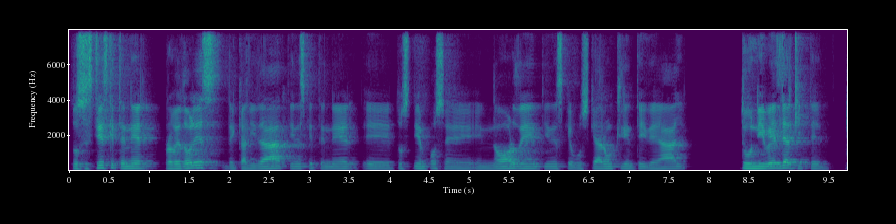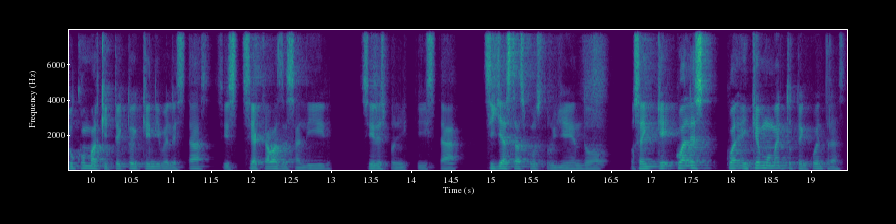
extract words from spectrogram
Entonces tienes que tener proveedores de calidad, tienes que tener eh, tus tiempos eh, en orden, tienes que buscar un cliente ideal, tu nivel de arquitecto, tú como arquitecto en qué nivel estás, si, si acabas de salir, si eres proyectista, si ya estás construyendo, o sea, en qué, cuál en qué momento te encuentras.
